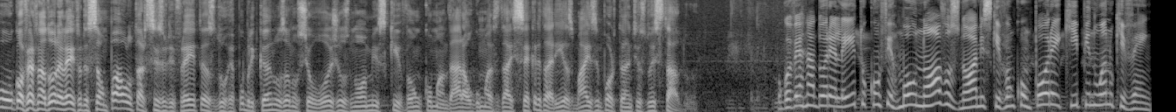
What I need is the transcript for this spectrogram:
O governador eleito de São Paulo, Tarcísio de Freitas, do Republicanos, anunciou hoje os nomes que vão comandar algumas das secretarias mais importantes do Estado. O governador eleito confirmou novos nomes que vão compor a equipe no ano que vem.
